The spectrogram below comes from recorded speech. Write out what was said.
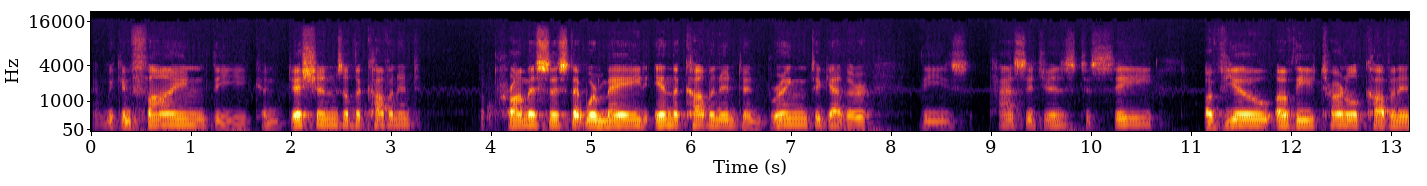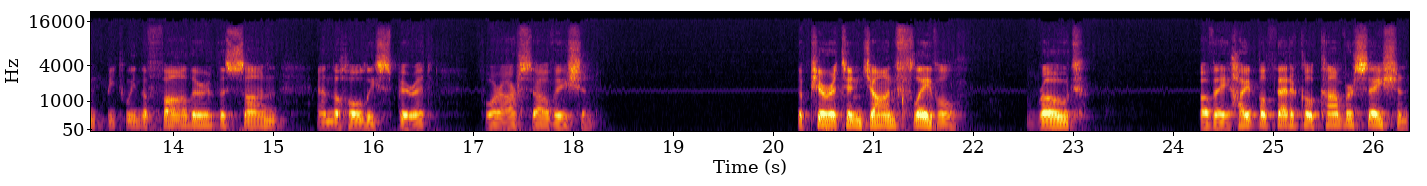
and we can find the conditions of the covenant, the promises that were made in the covenant, and bring together these passages to see a view of the eternal covenant between the Father, the Son, and the Holy Spirit for our salvation. The Puritan John Flavel wrote of a hypothetical conversation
